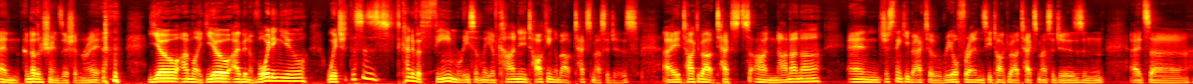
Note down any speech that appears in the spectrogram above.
and another transition, right? yo, I'm like, yo, I've been avoiding you which this is kind of a theme recently of Kanye talking about text messages. I talked about texts on Nah Nah Nah, and just thinking back to real friends, he talked about text messages, and it's a,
